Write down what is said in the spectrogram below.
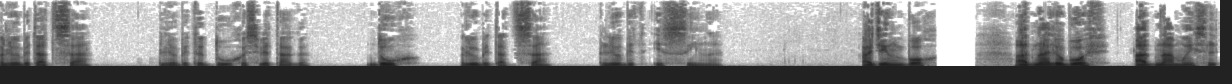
любит Отца, любит и Духа Святаго. Дух любит Отца, любит и Сына. Один Бог, одна любовь, одна мысль,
